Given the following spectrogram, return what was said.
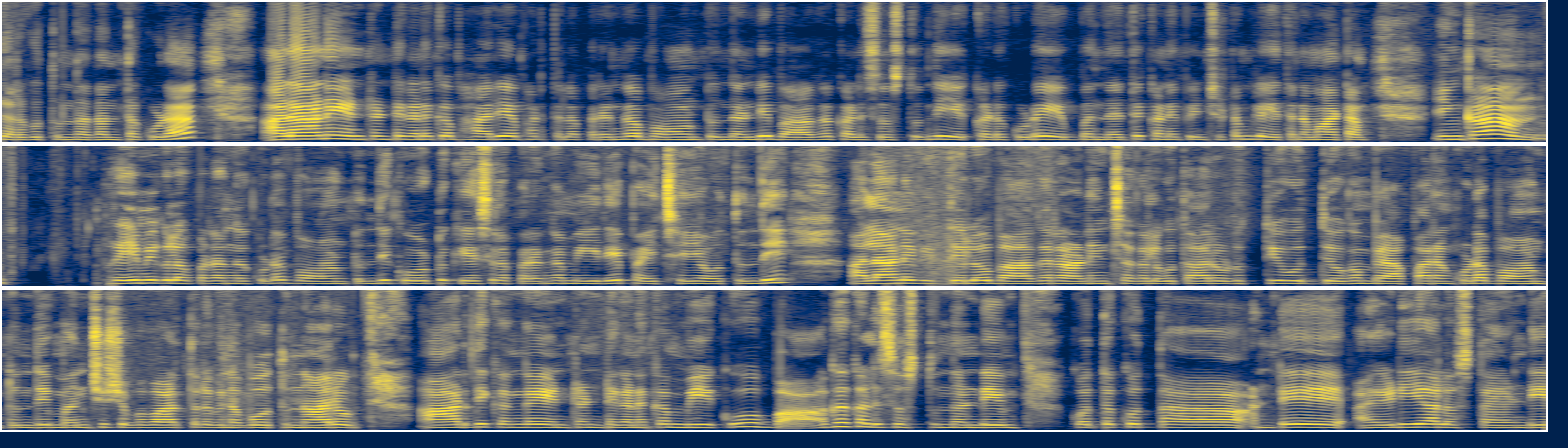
జరుగుతుంది అదంతా కూడా. అలానే ఏంటంటే కనుక భార్యాభర్తల పరంగా బాగుంటుందండి. బాగా కలిసి వస్తుంది ఎక్కడ కూడా ఇబ్బంది అయితే కనిపించడం లేదనమాట ఇంకా ప్రేమికుల పరంగా కూడా బాగుంటుంది. కోర్టు కేసుల పరంగా మీదే పై చేయి అవుతుంది. అలానే విద్యలో బాగా రాణించగలుగుతారు. వృత్తి ఉద్యోగం వ్యాపారం కూడా బాగుంటుంది. మంచి శుభవార్తలు వినబోతున్నారు. ఆర్థికంగా ఏంటంటే కనుక మీకు బాగా కలిసి వస్తుందండి. కొత్త కొత్త అంటే ఐడియాలు వస్తాయండి.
